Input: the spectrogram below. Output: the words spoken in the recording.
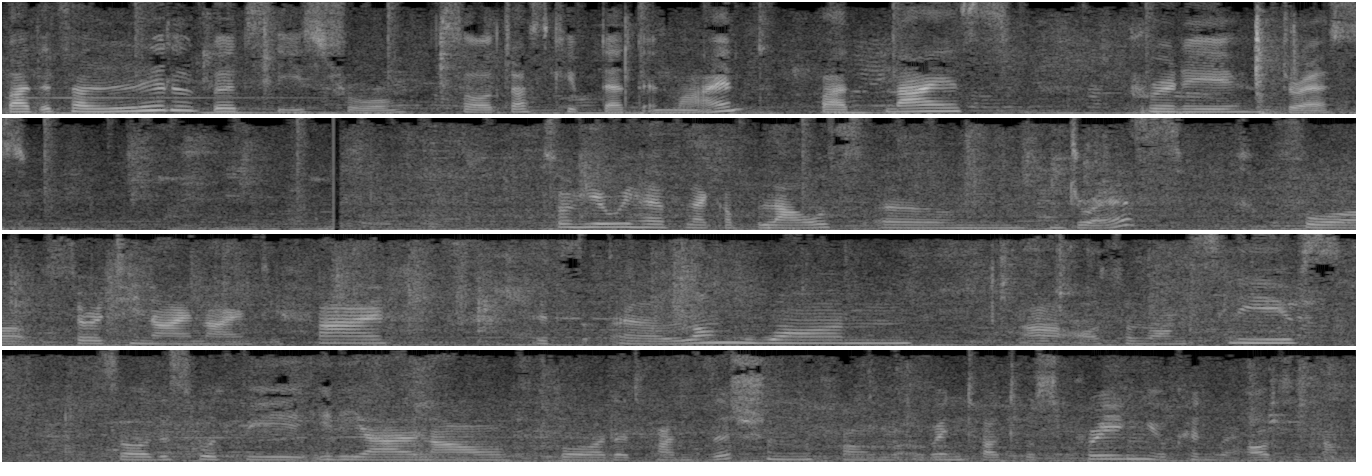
but it's a little bit see-through. So just keep that in mind. But nice pretty dress. So here we have like a blouse um, dress for 39.95 it's a long one uh, also long sleeves. So this would be ideal now for the transition from winter to spring. You can wear also some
